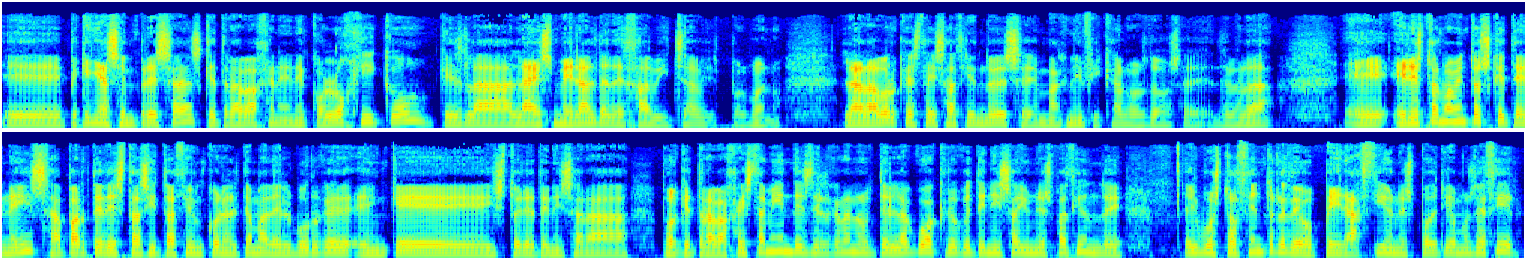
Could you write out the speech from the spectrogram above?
eh, pequeñas empresas que trabajan en ecológico, que es la, esmeralda de Javi Chávez. Pues bueno, la labor que estáis haciendo es eh, magnífica los dos, de verdad. en estos momentos que tenéis, aparte de esta situación con el tema del burger, ¿en qué historia tenéis ahora? Porque trabajáis también desde el Gran Hotel Agua, creo que tenéis ahí un espacio donde es vuestro centro de operaciones, podríamos decir.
